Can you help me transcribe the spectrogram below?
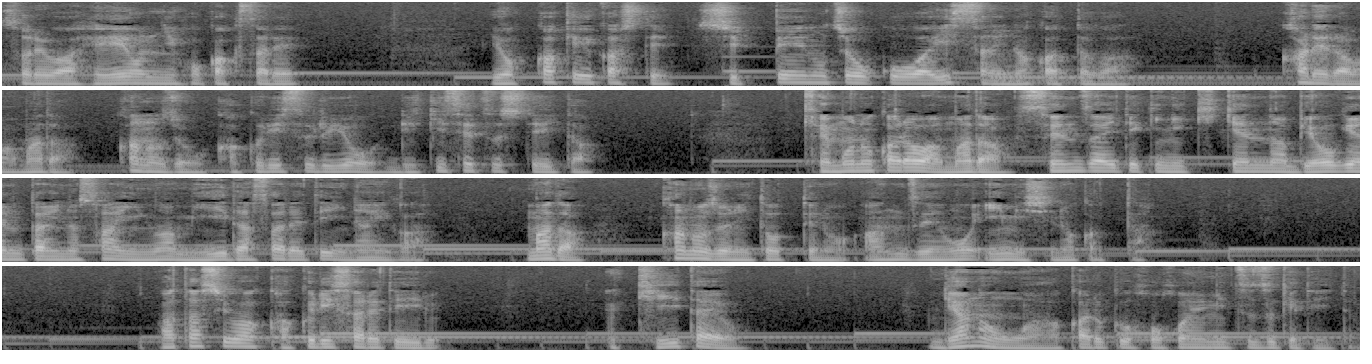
それは平穏に捕獲され4日経過して疾病の兆候は一切なかったが彼らはまだ彼女を隔離するよう力説していた。獣からはまだ潜在的に危険な病原体のサインは見いだされていないがまだ彼女にとっての安全を意味しなかった。私は隔離されている。聞いたよ。リャノンは明るく微笑み続けていた。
